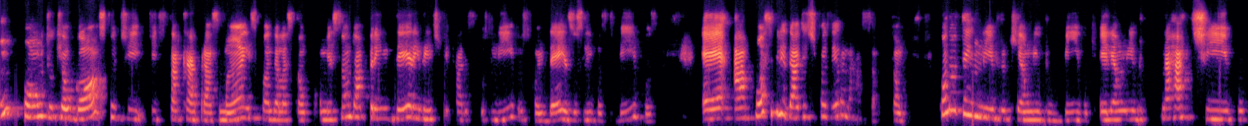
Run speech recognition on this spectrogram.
um ponto que eu gosto de, de destacar para as mães, quando elas estão começando a aprender a identificar os livros com ideias, os livros vivos, é a possibilidade de fazer a narração. Então, quando eu tenho um livro que é um livro vivo, ele é um livro narrativo,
